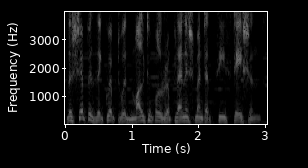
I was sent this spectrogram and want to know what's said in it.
The ship is equipped with multiple replenishment at sea stations,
